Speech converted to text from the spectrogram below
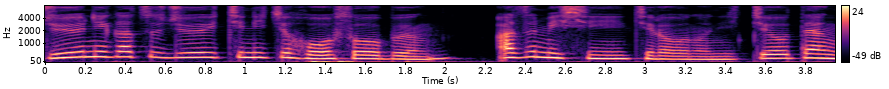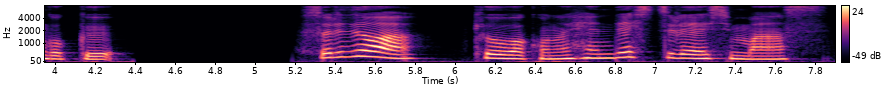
12月11日放送分、安住紳一郎の日曜天国。それでは、今日はこの辺で失礼します。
